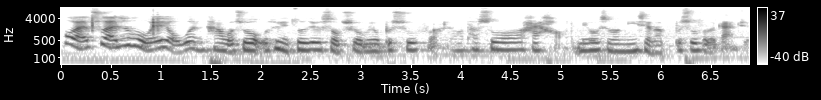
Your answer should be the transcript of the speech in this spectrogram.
后来出来之后，我也有问他，我说我说你做这个手术有没有不舒服啊？然后他说还好，没有什么明显的不舒服的感觉。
